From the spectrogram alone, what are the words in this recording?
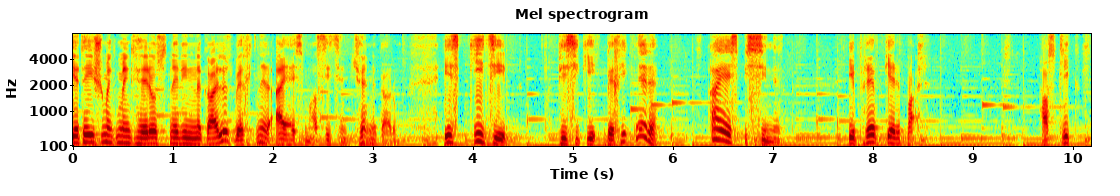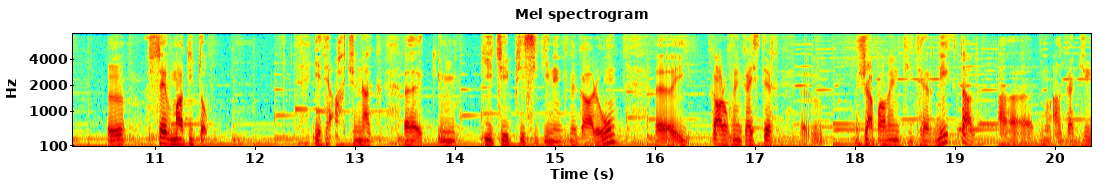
եթե հիշում եք մենք հերոսներին նկարելուց, բեղիկները այ այս մասից են, չէ՞ նկարում։ Իսկ կիցի փիսիկի բեղիկները այ այսպեսին են։ Իբրև կերպար։ Հաստիկ սև մատիտով։ Եթե աղջնակ կիցի փիսիկին ենք նկարում, կարող ենք այստեղ ժապավեն թիթեռնիկ տալ, ականջի,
